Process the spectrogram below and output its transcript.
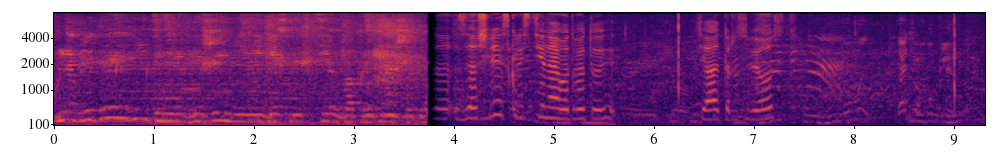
наблюдая видение движения небесных тел вокруг нашей За- Зашли с Кристиной вот в эту театр звезд. В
